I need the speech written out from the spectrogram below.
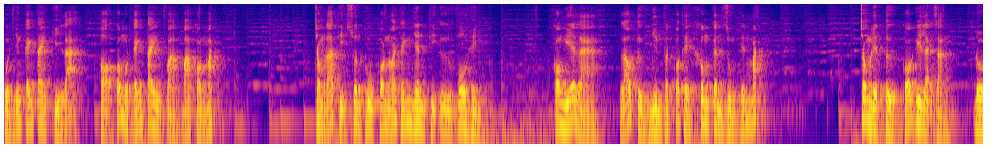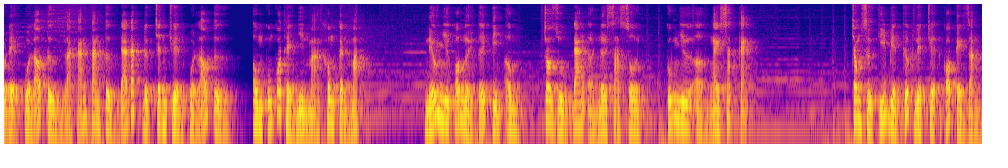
của những cánh tay kỳ lạ, họ có một cánh tay và ba con mắt. Trong lá thị Xuân Thu có nói thánh nhân thị ư vô hình. Có nghĩa là lão tử nhìn vật có thể không cần dùng đến mắt. Trong liệt tử có ghi lại rằng đồ đệ của lão tử là kháng tăng tử đã đắc được chân truyền của lão tử, ông cũng có thể nhìn mà không cần mắt. Nếu như có người tới tìm ông, cho dù đang ở nơi xa xôi, cũng như ở ngay sát cạnh. Trong sử ký biển thước liệt truyện có kể rằng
